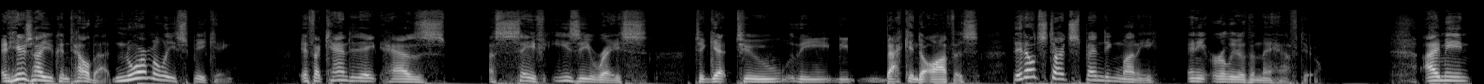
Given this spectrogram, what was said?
And here's how you can tell that. Normally speaking, if a candidate has a safe, easy race to get to the, the back into office, they don't start spending money any earlier than they have to. I mean,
